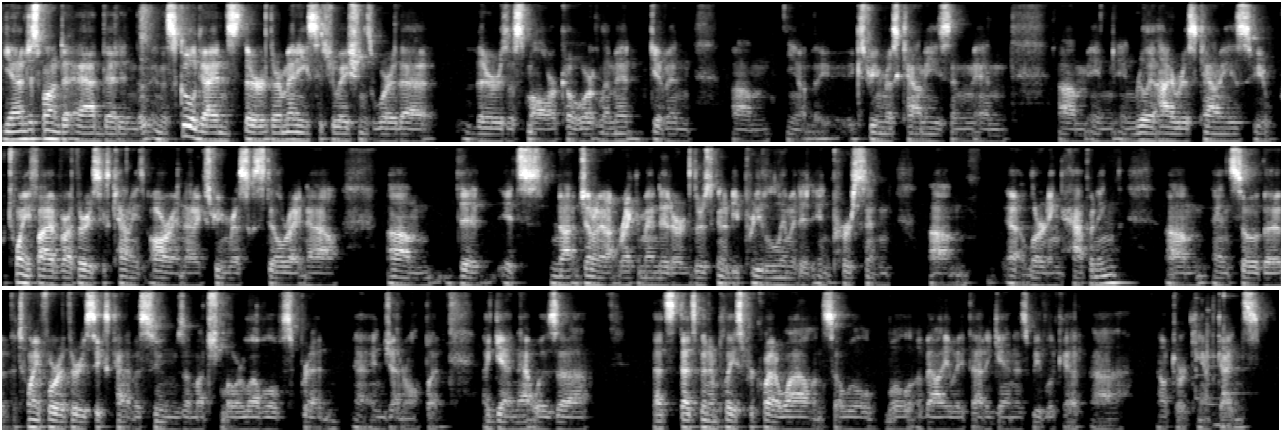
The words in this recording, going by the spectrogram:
Yeah, I just wanted to add that in the in the school guidance, there there are many situations where that there is a smaller cohort limit given um, you know the extreme risk counties and and um, in in really high risk counties. You know, 25 of our 36 counties are in that extreme risk still right now. Um, that it's not generally not recommended, or there's going to be pretty limited in person um, uh, learning happening. Um, and so the, the 24 to 36 kind of assumes a much lower level of spread uh, in general. But again, that was uh, that's that's been in place for quite a while, and so we'll we'll evaluate that again as we look at uh, outdoor camp guidance.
